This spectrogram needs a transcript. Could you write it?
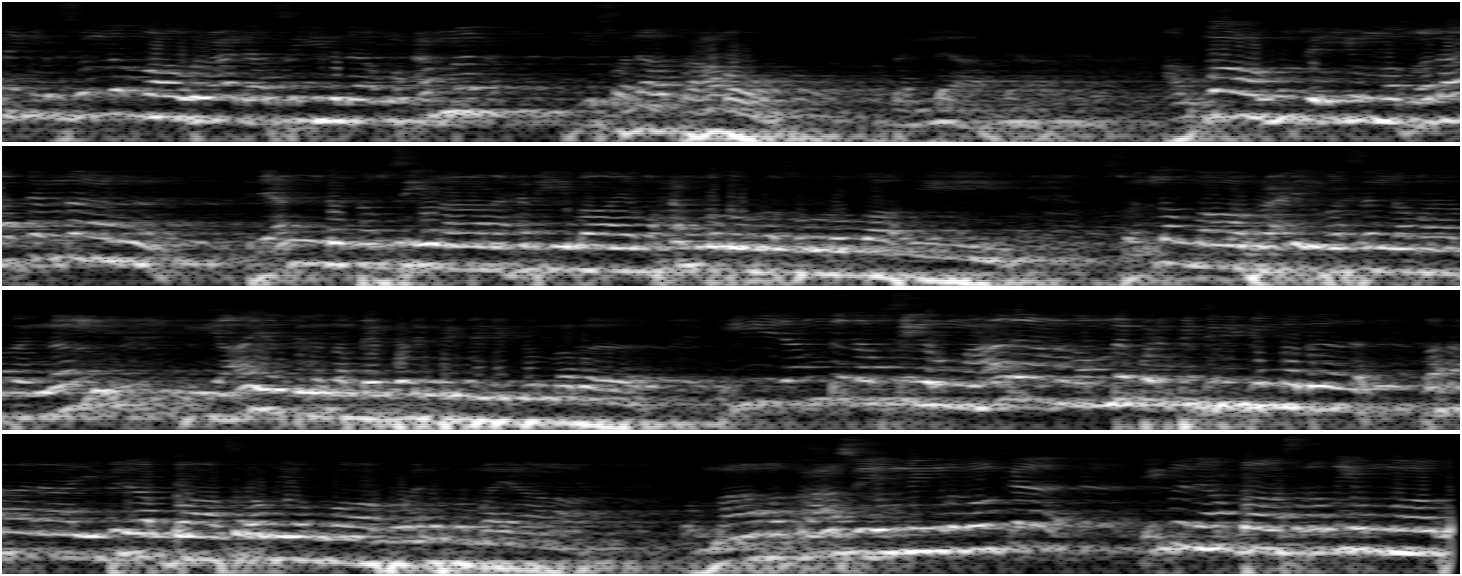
അല്ലെങ്കിൽ മുഹമ്മദ്. ഈ സ്വലാത്താണോ? അതല്ല. അള്ളാഹു ചെയ്യുന്ന സ്വലാത്ത് എന്താണ്? രണ്ട് തഫ്സീറാണ് ഹബീബായ മുഹമ്മദ് തങ്ങൾ ഈ ആയത്തിൽ നമ്മെ പഠിപ്പിച്ചിരിക്കുന്നത്. ഈ രണ്ട് തഫ്സീറും ആരാണ് നമ്മെ പഠിപ്പിച്ചിരിക്കുന്നത്? മഹാനായ ഇബ്നു അബ്ബാസ് റളിയല്ലാഹു അൻഹുമയാണ്. ഒന്നാമത്തെ ആശയം നിങ്ങൾ നോക്ക്. ഇബ്നു അബ്ബാസ് റളിയല്ലാഹു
